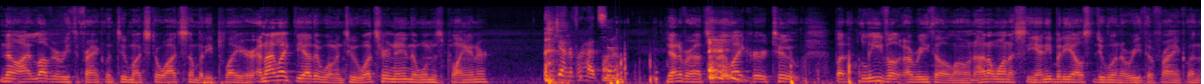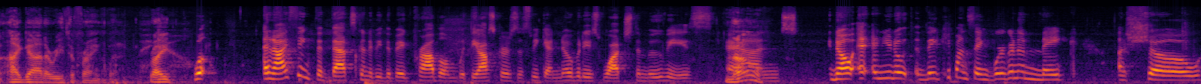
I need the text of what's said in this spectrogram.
No, I love Aretha Franklin too much to watch somebody play her, and I like the other woman too. What's her name? The woman's playing her. jennifer hudson Jennifer Hudson, I like her too, but leave Aretha alone. I don't want to see anybody else doing Aretha Franklin. I got Aretha Franklin, right? Well, and I think that that's going to be the big problem with the Oscars this weekend. Nobody's watched the movies, No. and no, and, and you know they keep on saying we're going to make a show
